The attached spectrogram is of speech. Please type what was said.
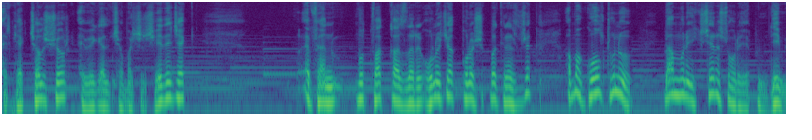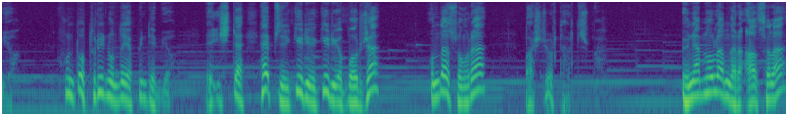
erkek çalışıyor, eve gelip çamaşır şey edecek. Efendim mutfak gazları olacak, bulaşık makinesi olacak. Ama koltuğunu ben bunu iki sene sonra yapayım demiyor. Funda oturayım onda yapayım demiyor. E işte hepsini giriyor giriyor borca. Ondan sonra başlıyor tartışma. Önemli olanları alsalar,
